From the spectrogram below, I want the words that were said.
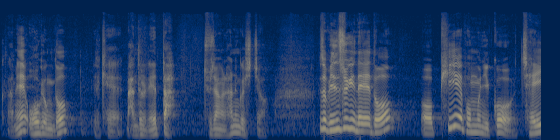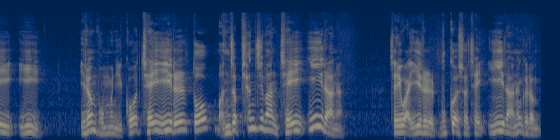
그다음에 오경도 이렇게 만들어냈다 주장을 하는 것이죠. 그래서 민수기 내에도 어, P의 본문이 있고 제2 이런 본문이 있고 제2를 또 먼저 편집한 제2라는 제2와 2를 묶어서 제2라는 그런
